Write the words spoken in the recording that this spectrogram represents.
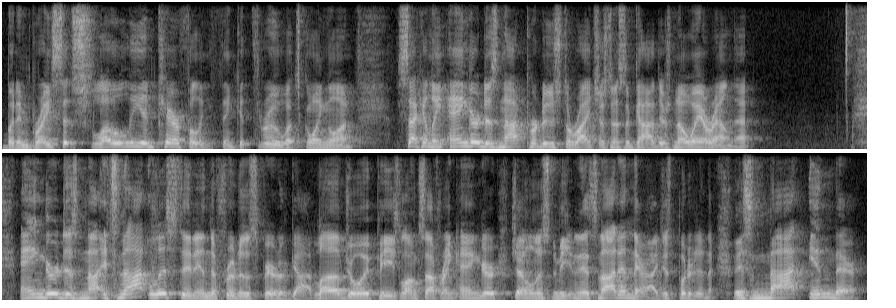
but embrace it slowly and carefully. Think it through what's going on. Secondly, anger does not produce the righteousness of God. There's no way around that. Anger does not, it's not listed in the fruit of the Spirit of God. Love, joy, peace, long suffering, anger, gentleness, and. It's not in there. I just put it in there. It's not in there.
